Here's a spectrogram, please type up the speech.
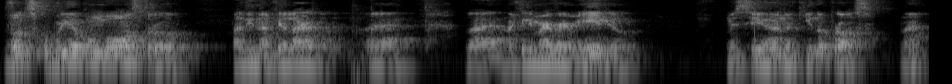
vão descobrir algum monstro ali naquele, é, naquele Mar Vermelho nesse ano aqui no próximo, né?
